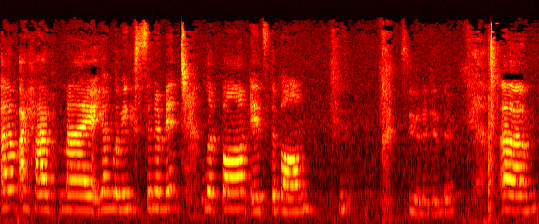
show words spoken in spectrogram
Um, I have my Young Living Cinnamon Lip Balm. It's the balm. See what I did there? Um,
